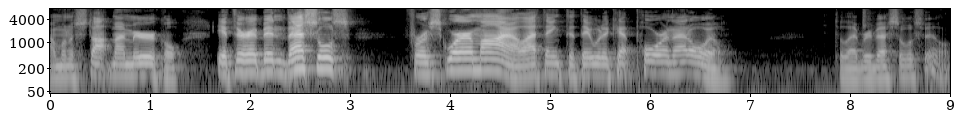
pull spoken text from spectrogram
I'm going to stop my miracle. If there had been vessels for a square mile, I think that they would have kept pouring that oil till every vessel was filled.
